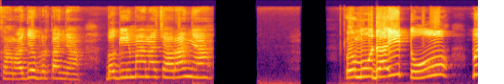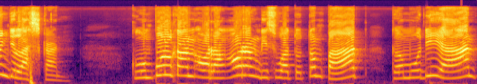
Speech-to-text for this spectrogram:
Sang raja bertanya, "Bagaimana caranya?" Pemuda itu menjelaskan, "Kumpulkan orang-orang di suatu tempat Kemudian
